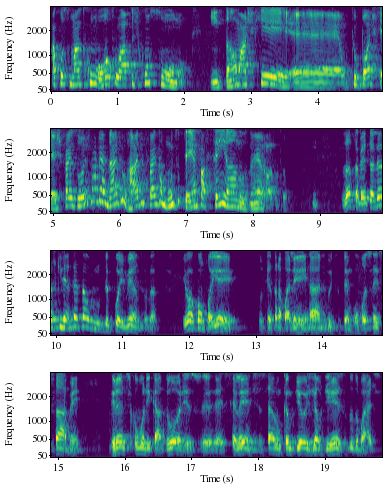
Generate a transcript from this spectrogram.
acostumadas com outro hábito de consumo. Então, acho que é, o que o podcast faz hoje, na verdade, o rádio faz há muito tempo, há 100 anos, né, Heródoto? Exatamente. Aliás, queria até dar um depoimento. Né? Eu acompanhei, porque trabalhei em rádio muito tempo, como vocês sabem, grandes comunicadores, eh, excelentes, eram campeões de audiência e tudo mais.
